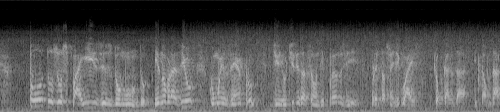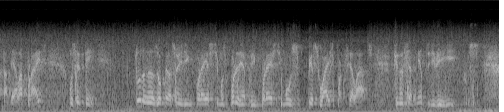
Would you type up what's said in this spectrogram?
Todos os países do mundo. E no Brasil, como exemplo de utilização de planos de prestações iguais, que é o caso da, então, da tabela Price, você tem todas as operações de empréstimos, por exemplo, empréstimos pessoais parcelados, financiamento de veículos,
